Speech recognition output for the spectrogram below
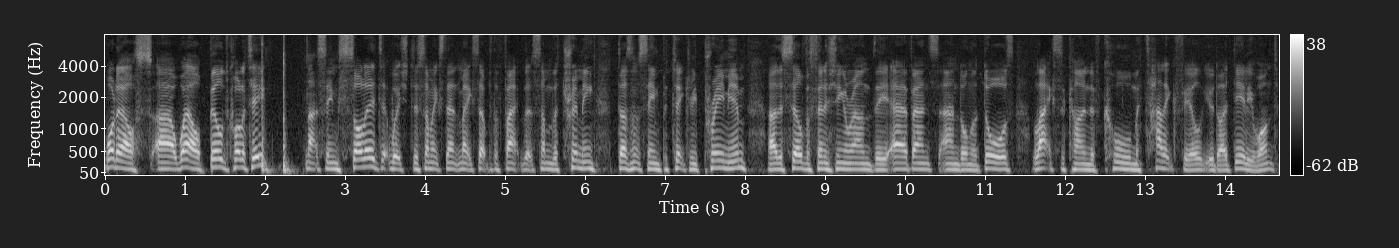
What else? Uh, well, build quality. That seems solid, which to some extent makes up for the fact that some of the trimming doesn't seem particularly premium. Uh, the silver finishing around the air vents and on the doors lacks the kind of cool metallic feel you'd ideally want.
